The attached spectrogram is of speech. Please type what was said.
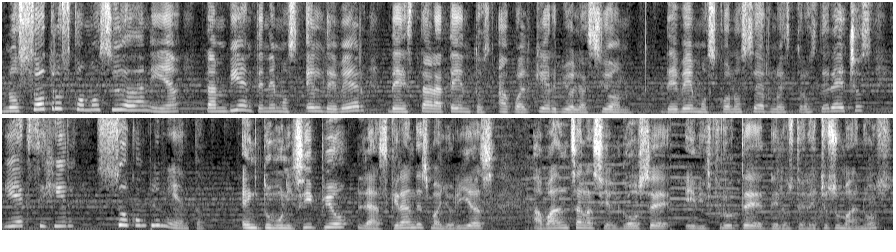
Nosotros como ciudadanía también tenemos el deber de estar atentos a cualquier violación. Debemos conocer nuestros derechos y exigir su cumplimiento. En tu municipio, las grandes mayorías avanzan hacia el goce y disfrute de los derechos humanos.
